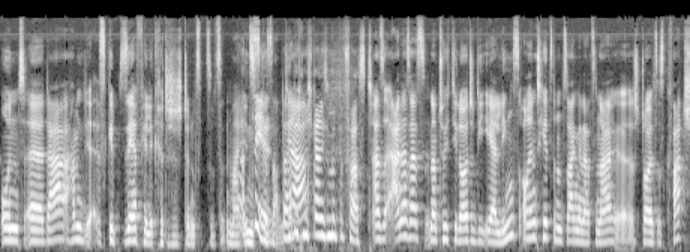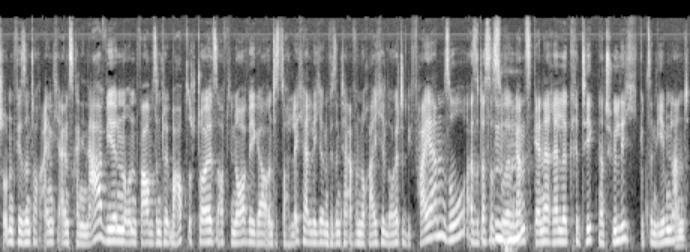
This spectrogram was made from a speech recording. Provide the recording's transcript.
Und äh, da haben die, es gibt sehr viele kritische Stimmen zum 17. Mai Erzähl, insgesamt. da habe Ja. ich mich gar nicht so mit befasst. Also einerseits natürlich die Leute, die eher linksorientiert sind und sagen, der Nationalstolz ist Quatsch und wir sind doch eigentlich ein Skandinavien und warum sind wir überhaupt so stolz auf die Norweger und das ist doch lächerlich und wir sind ja einfach nur reiche Leute, die feiern so. Also das ist so eine ganz generelle Kritik, natürlich, gibt es in jedem Land.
